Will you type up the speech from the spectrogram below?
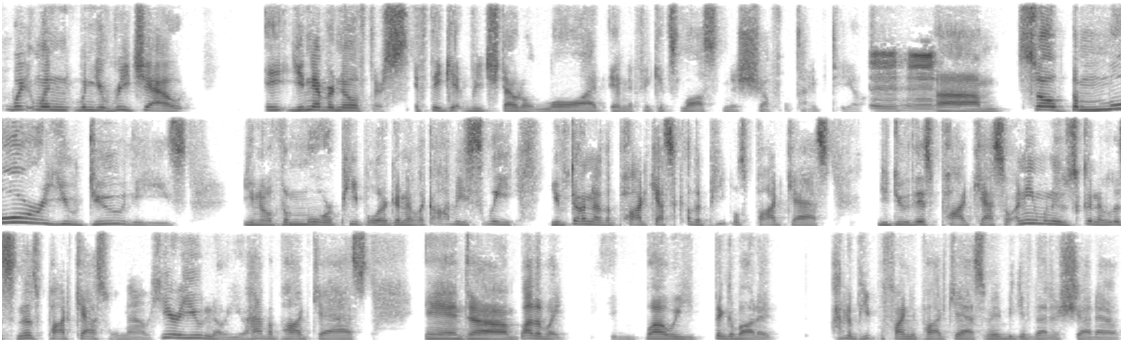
when when you reach out it, you never know if there's if they get reached out a lot and if it gets lost in a shuffle type deal. Mm-hmm. Um, so the more you do these, you know, the more people are gonna like. Obviously, you've done other podcasts, like other people's podcasts. You do this podcast, so anyone who's going to listen to this podcast will now hear you. Know you have a podcast. And um, by the way, while we think about it, how do people find your podcast? Maybe give that a shout out.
